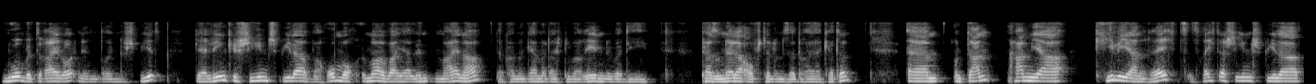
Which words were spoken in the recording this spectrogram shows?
nur mit drei Leuten hinten drin gespielt. Der linke Schienenspieler, warum auch immer, war ja Linden Meiner. Da können wir gerne mal gleich drüber reden, über die personelle Aufstellung dieser Dreierkette. Ähm, und dann haben ja Kilian rechts als rechter Schienenspieler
